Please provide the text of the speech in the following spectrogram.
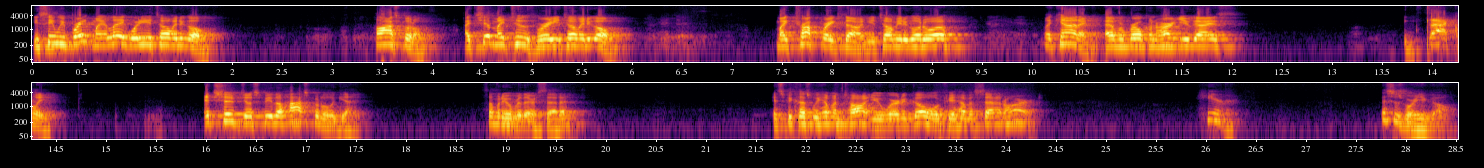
You see, we break my leg. Where do you tell me to go? Hospital. I chip my tooth. Where do you tell me to go? My truck breaks down. You tell me to go to a mechanic. I have a broken heart, you guys. Exactly. It should just be the hospital again. Somebody over there said it. It's because we haven't taught you where to go if you have a sad heart. Here. This is where you go.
